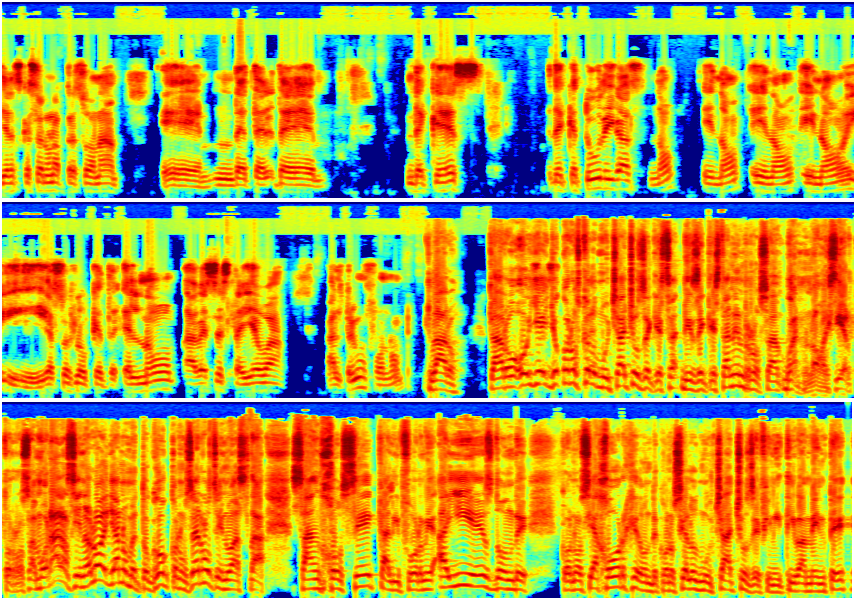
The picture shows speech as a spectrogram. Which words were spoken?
tienes que ser una persona de, de, de que es, de que tú digas, no, y no, y no, y no, y eso es lo que te, el no a veces te lleva al triunfo, ¿no? Claro. Claro, oye, yo conozco a los muchachos desde que están en Rosa, bueno, no es cierto, Rosa Morada, Sinaloa, ya no me tocó conocerlos, sino hasta San José, California. Ahí es donde conocí a Jorge, donde conocí a los muchachos definitivamente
